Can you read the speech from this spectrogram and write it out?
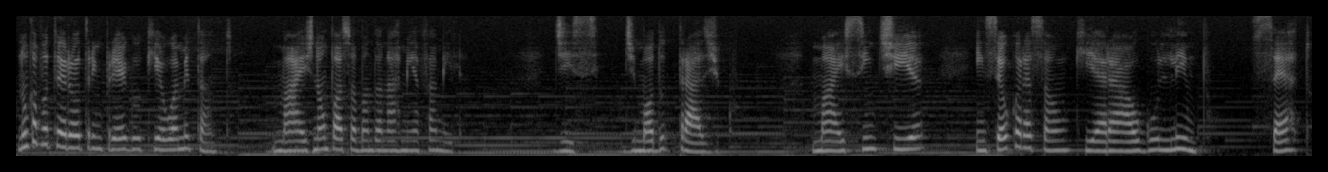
Nunca vou ter outro emprego que eu ame tanto, mas não posso abandonar minha família. Disse, de modo trágico, mas sentia em seu coração que era algo limpo, certo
